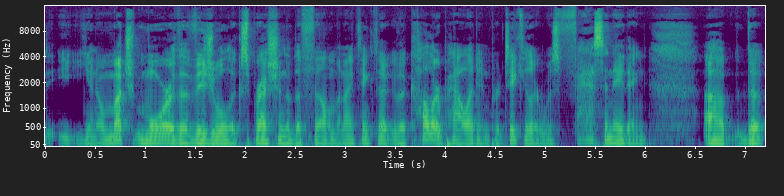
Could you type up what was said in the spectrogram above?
you know, much more the visual expression of the film, and I think the the color palette in particular was fascinating. Uh, the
